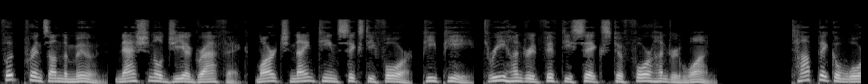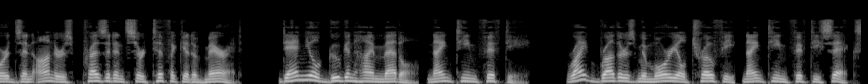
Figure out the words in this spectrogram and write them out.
Footprints on the Moon, National Geographic, March 1964, pp. 356–401. Topic awards and honors President's Certificate of Merit Daniel Guggenheim Medal, 1950. Wright Brothers Memorial Trophy, 1956.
